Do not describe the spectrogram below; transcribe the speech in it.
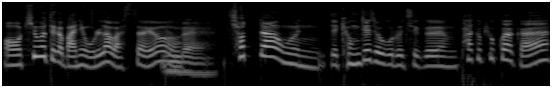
어, 키워드가 많이 올라왔어요. 네. 셧다운, 이제 경제적으로 지금 파급 효과가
